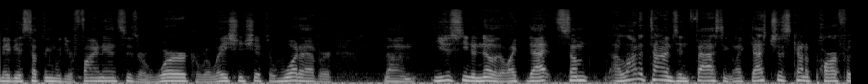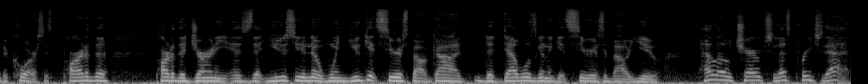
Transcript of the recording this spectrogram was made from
Maybe it's something with your finances or work or relationships or whatever um, you just need to know that like that some a lot of times in fasting like that's just kind of par for the course. It's part of the part of the journey is that you just need to know when you get serious about god the devil's going to get serious about you. Hello church let's preach that.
